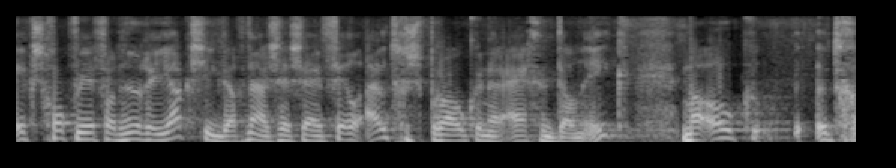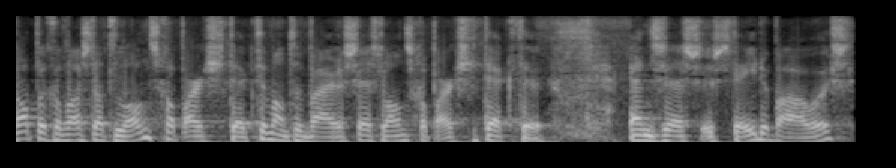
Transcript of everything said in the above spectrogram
ik schrok weer van hun reactie. Ik dacht, nou, ze zijn veel uitgesprokener eigenlijk dan ik. Maar ook het grappige was dat landschaparchitecten, want er waren zes landschaparchitecten en zes stedenbouwers,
